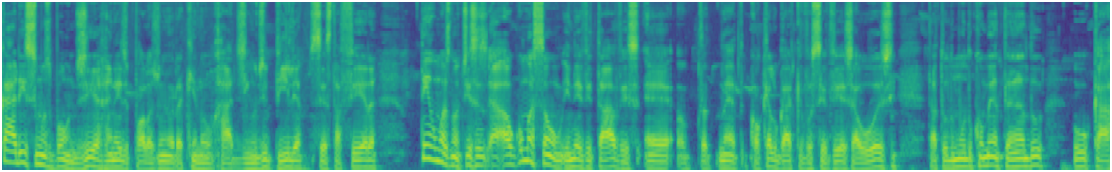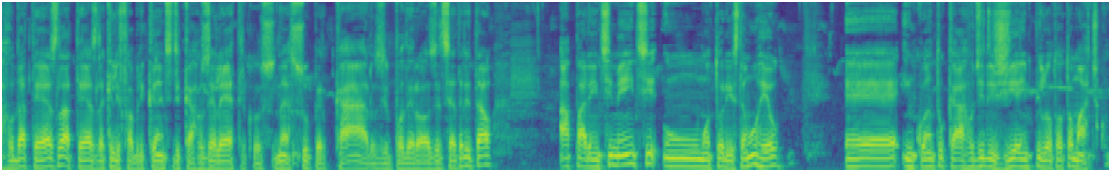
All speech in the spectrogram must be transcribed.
Caríssimos, bom dia. René de Paula Júnior aqui no Radinho de Pilha, sexta-feira. Tem algumas notícias, algumas são inevitáveis, é, né, qualquer lugar que você veja hoje, está todo mundo comentando o carro da Tesla, a Tesla, aquele fabricante de carros elétricos, né, super caros e poderosos, etc. e tal. Aparentemente, um motorista morreu é, enquanto o carro dirigia em piloto automático.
